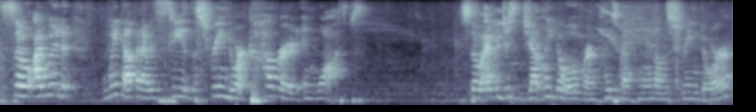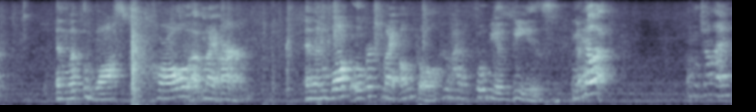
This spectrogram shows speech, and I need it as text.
So, I would wake up and I would see the screen door covered in wasps. So, I would just gently go over and place my hand on the screen door and let the wasps crawl up my arm. And then walk over to my uncle who had a phobia of bees and go, Hey, look, Uncle John.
